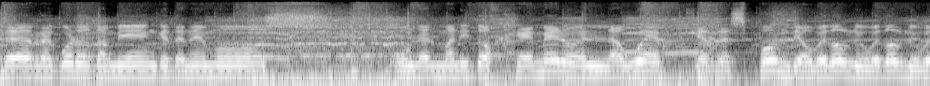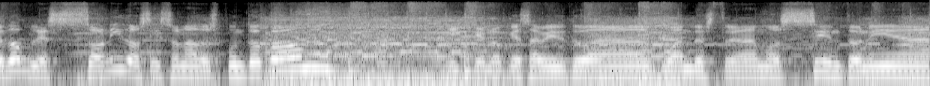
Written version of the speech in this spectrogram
Te recuerdo también que tenemos un hermanito gemelo en la web que responde a www.sonidosysonados.com y que lo que es habitual cuando estrenamos sintonía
